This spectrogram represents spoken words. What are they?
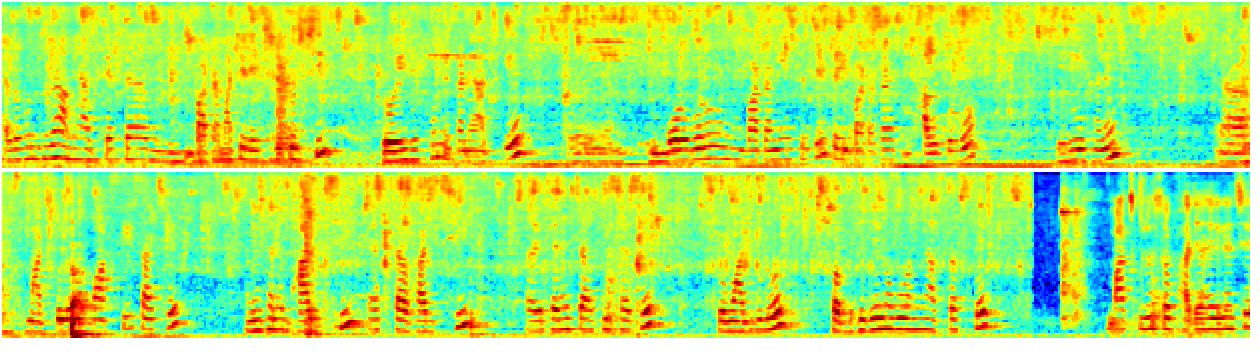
হ্যালো বন্ধুরা, আমি আজকে একটা বাটা মাছের রেসিপি করছি। তো এই দেখুন, এখানে আজকে বড় বড় বাটা নিয়ে এসেছে। তো এই বাটাটা ঝাল করব। এই যে এখানে আর মাছগুলো পাঁচ পিস আছে। আমি এখানে ভাজছি, একটা ভাজছি, আর এখানে চার পিস আছে। তো মাছগুলো সব ভেজে নেব আমি আস্তে আস্তে। মাছগুলো সব ভাজা হয়ে গেছে।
